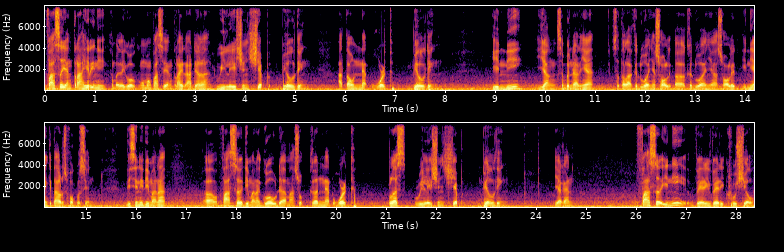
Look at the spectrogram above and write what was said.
Fase yang terakhir ini kembali lagi gue ngomong fase yang terakhir adalah relationship building atau network building. Ini yang sebenarnya setelah keduanya solid, uh, keduanya solid, ini yang kita harus fokusin. Di sini di mana uh, fase di mana gue udah masuk ke network plus relationship building. Ya kan? Fase ini very very crucial.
